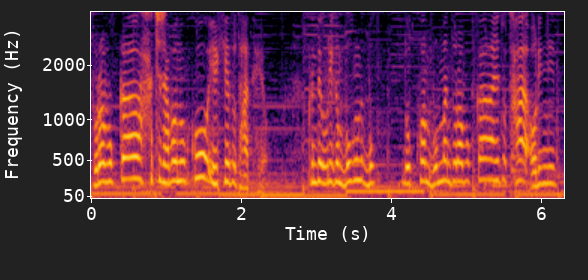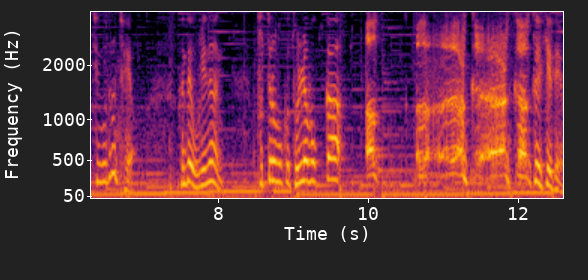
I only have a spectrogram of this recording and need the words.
돌아볼까? 하체 잡아놓고 이렇게 해도 다 돼요. 근데 우리 그럼 목, 목 놓고 한 몸만 돌아볼까? 해도 다 어린이 친구들은 돼요. 근데 우리는 붙들어 놓고 돌려볼까? 억! 억! 억! 억! 이렇게 돼요.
